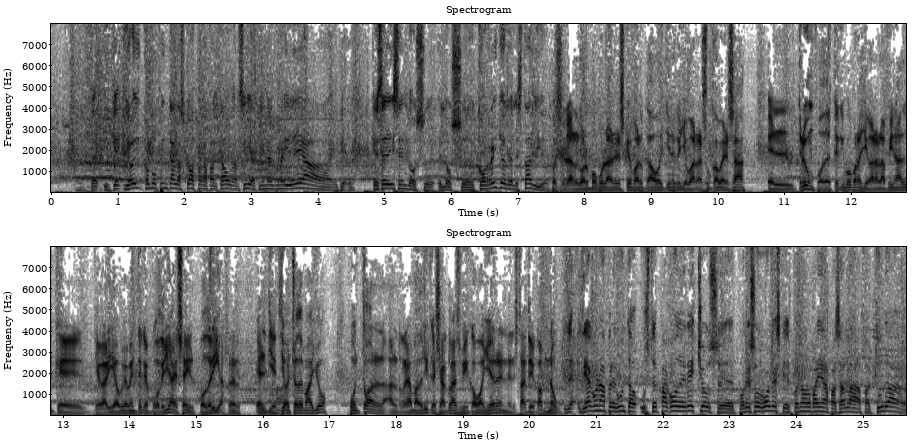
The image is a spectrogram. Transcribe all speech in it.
¿Y, qué- y hoy cómo pintan las cosas para Falcao García? ¿Tiene alguna idea? ¿Qué, qué se dicen los, eh, los eh, corrillos del estadio? Pues el algor popular es que Falcao hoy tiene que llevar a su cabeza el triunfo de este equipo para llegar a la final, que llegaría obviamente, que podría ser, podría ser el 18 de mayo, junto al, al Real Madrid, que se ha clasificado ayer en el estadio de Camp Nou. Le, le hago una pregunta. ¿Usted pagó derechos eh, por esos goles que después no nos vayan a pasar la factura?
